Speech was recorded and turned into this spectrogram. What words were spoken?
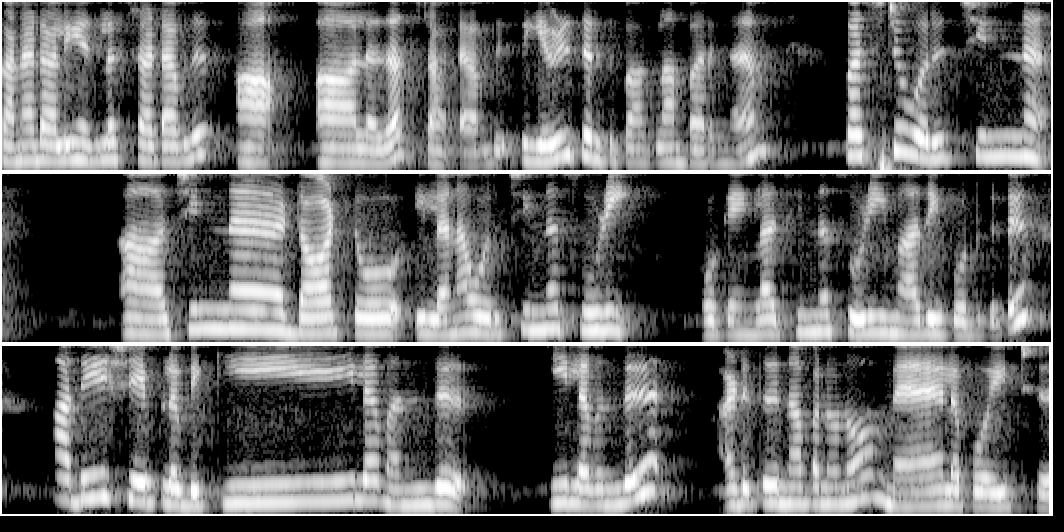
கன்னடாலையும் எதில் ஸ்டார்ட் ஆகுது? ஆ ஆல தான் ஸ்டார்ட் ஆகுது. இப்போ எழுத்துறது பார்க்கலாம் பாருங்கள் ஃபஸ்ட்டு ஒரு சின்ன சின்ன டாட்டோ இல்லைன்னா ஒரு சின்ன சுழி ஓகேங்களா சின்ன சுழி மாதிரி போட்டுக்கிட்டு அதே ஷேப்பில் இப்படி கீழே வந்து கீழே வந்து அடுத்து என்ன பண்ணணும்? மேலே போயிட்டு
